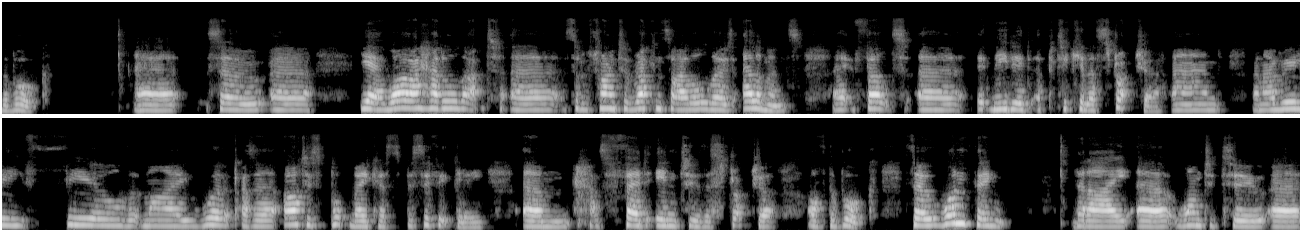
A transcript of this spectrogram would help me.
the book. Uh, so yeah, while I had all that uh, sort of trying to reconcile all those elements, it felt uh, it needed a particular structure, and and I really feel that my work as an artist bookmaker specifically um, has fed into the structure of the book. So one thing that I uh, wanted to uh,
